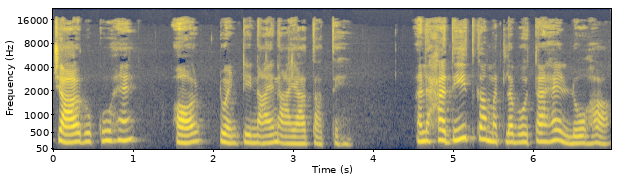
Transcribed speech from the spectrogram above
چار رکو ہیں اور ٹوینٹی نائن آیات آتے ہیں۔ الحدید کا مطلب ہوتا ہے لوہا۔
